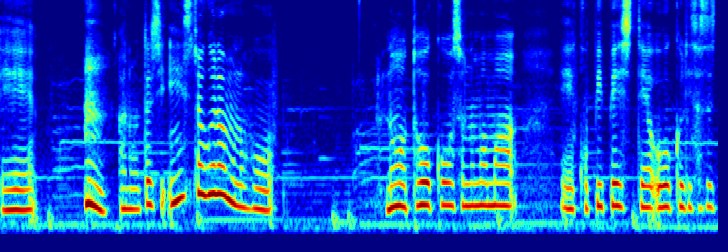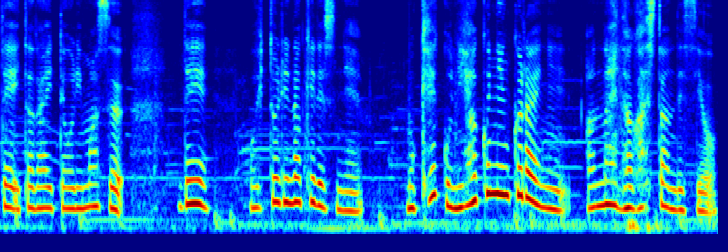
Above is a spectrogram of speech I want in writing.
えー、あの私インスタグラムの方の投稿をそのまま、えー、コピペしてお送りさせていただいております。でお一人だけですねもう結構200人くらいに案内流したんですよ。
